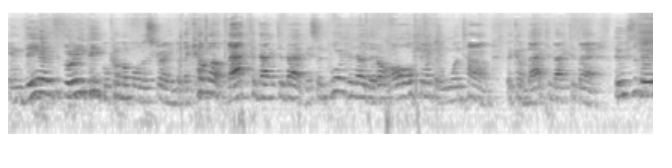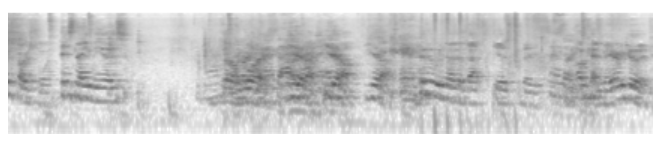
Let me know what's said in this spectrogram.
and then three people come up on the screen, but they come up back to back to back. It's important to know they don't all show up at one time. They come back to back to back. Who's the very first one? His name is. Yeah, yeah, yeah. And who do we know that that is today? Okay, very good.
